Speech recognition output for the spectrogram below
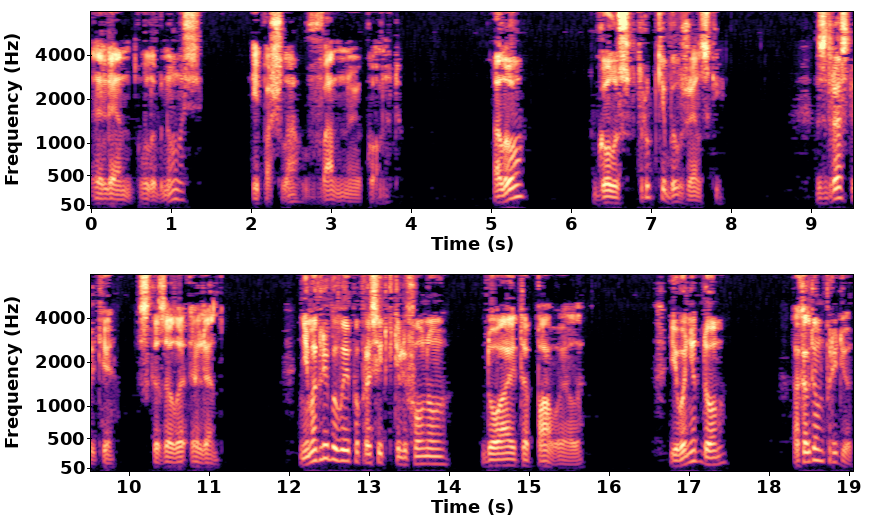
Элен улыбнулась и пошла в ванную комнату. «Алло?» Голос в трубке был женский. «Здравствуйте», — сказала Элен. «Не могли бы вы попросить к телефону Дуайта Пауэлла. Его нет дома. А когда он придет?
